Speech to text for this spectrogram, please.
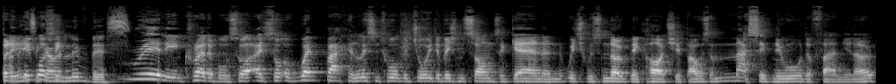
but I it, it was and live this. really incredible. So I sort of went back and listened to all the Joy Division songs again, and which was no big hardship. I was a massive New Order fan, you know,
